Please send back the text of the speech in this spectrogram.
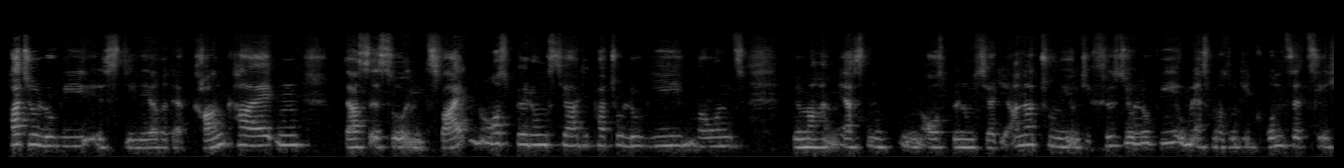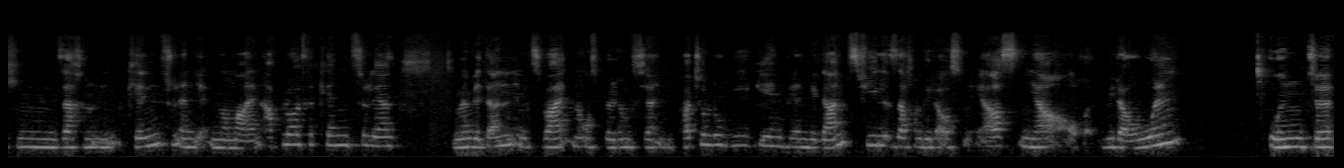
Pathologie ist die Lehre der Krankheiten, das ist so im zweiten Ausbildungsjahr die Pathologie bei uns. Wir machen im ersten Ausbildungsjahr die Anatomie und die Physiologie, um erstmal so die grundsätzlichen Sachen kennenzulernen, die normalen Abläufe kennenzulernen. Und wenn wir dann im zweiten Ausbildungsjahr in die Pathologie gehen, werden wir ganz viele Sachen wieder aus dem ersten Jahr auch wiederholen und äh,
